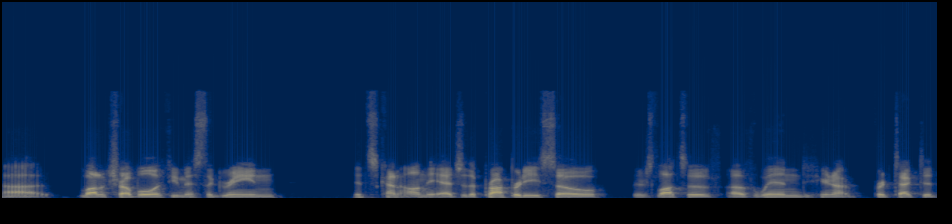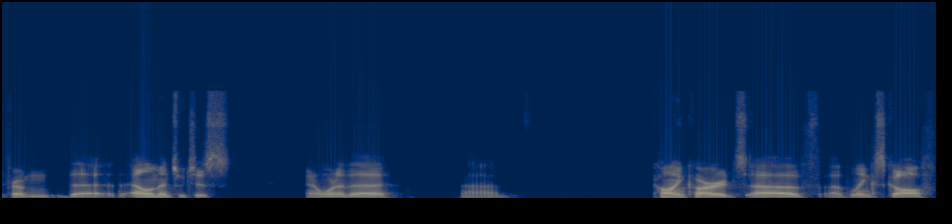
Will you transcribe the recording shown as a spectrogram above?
Uh, a lot of trouble if you miss the green. It's kind of on the edge of the property, so there's lots of, of wind. You're not protected from the, the elements, which is you know, one of the uh, calling cards of, of links golf.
